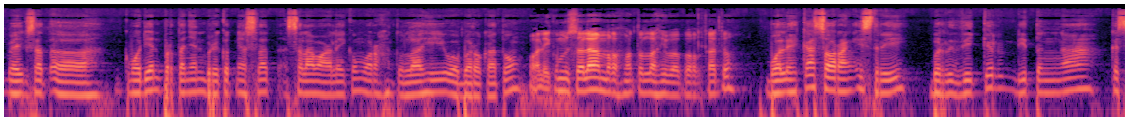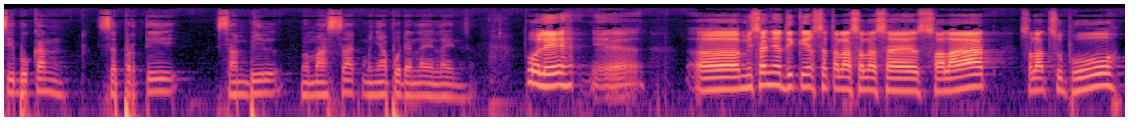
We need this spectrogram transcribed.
Baik Ustaz, uh, kemudian pertanyaan berikutnya Ustaz. Assalamualaikum warahmatullahi wabarakatuh. Waalaikumsalam warahmatullahi wabarakatuh. Bolehkah seorang istri berzikir di tengah kesibukan seperti sambil memasak, menyapu dan lain-lain? Boleh, ya. Uh, misalnya dikir setelah selesai salat, salat subuh,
